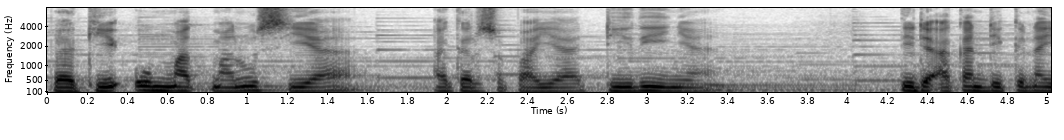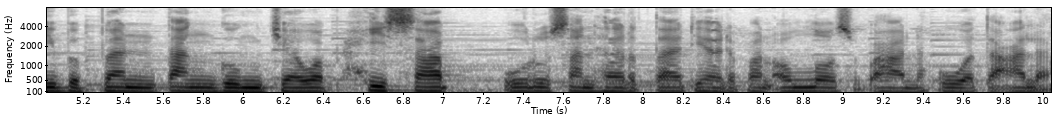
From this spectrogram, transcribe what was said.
bagi umat manusia agar supaya dirinya tidak akan dikenai beban tanggung jawab hisab urusan harta di hadapan Allah Subhanahu wa taala.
